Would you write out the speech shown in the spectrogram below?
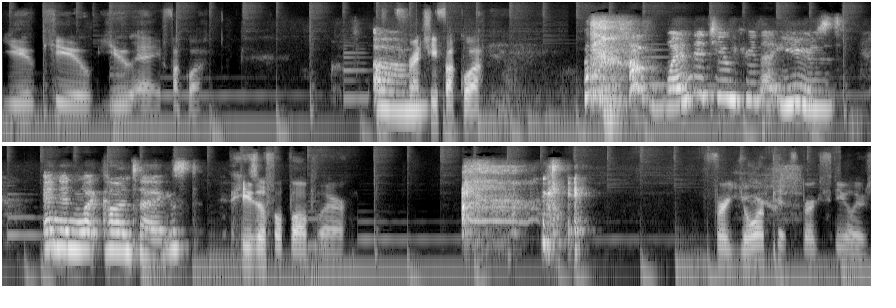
U Q U A, Fuqua, Um, Frenchy Fuqua. when did you hear that used? And in what context? He's a football player okay. for your Pittsburgh Steelers.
